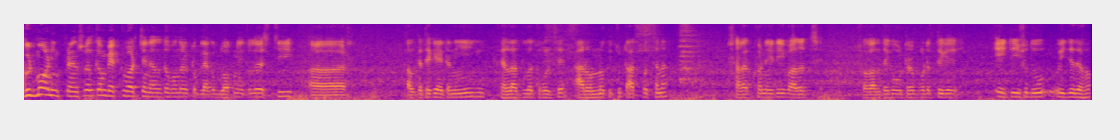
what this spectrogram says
Good morning friends welcome back to our channel তো বন্ধুরা, একটু ব্ল্যাক ব্লক নিয়ে চলে এসেছি। আর কালকে থেকে এটা নিয়েই খেলাধুলা চলছে। আর অন্য কিছু টাচ করছে না। সারাক্ষণ এটাই বাজাচ্ছে। সকাল থেকে ওঠার পরের থেকে এইটাই শুধু ওই যে দেখো,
